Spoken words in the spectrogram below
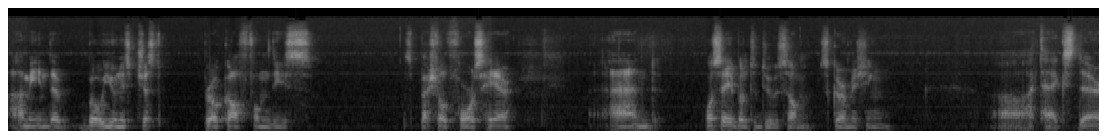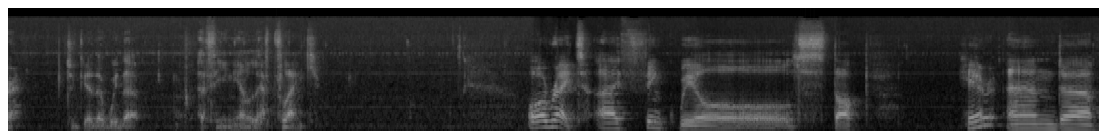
I mean, the bow units just broke off from this special force here and was able to do some skirmishing uh, attacks there together with the Athenian left flank. Alright, I think we'll stop here and uh,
